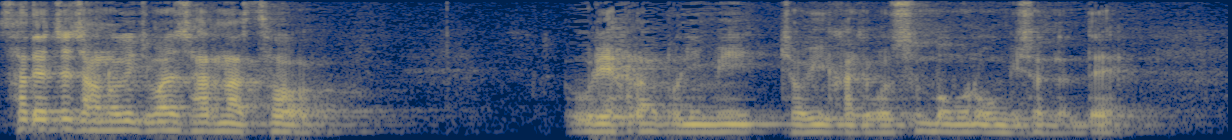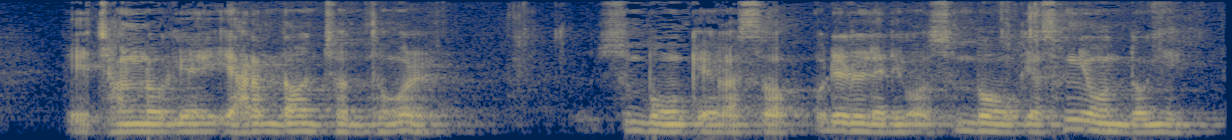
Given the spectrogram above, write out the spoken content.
사대째 장로교지만 자라나서 우리 할아버님이 저희 가족을 순복으로 옮기셨는데 이 장로교의 아름다운 전통을 순복음교회 가서 뿌리를 내리고 순복음교회 성령운동이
